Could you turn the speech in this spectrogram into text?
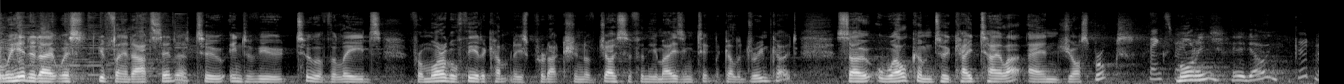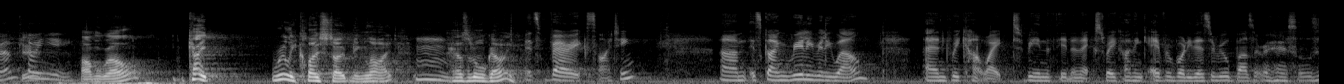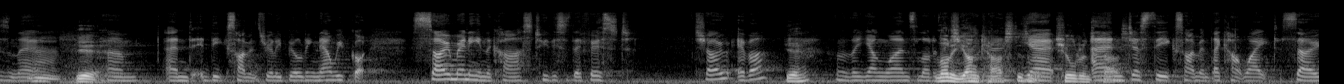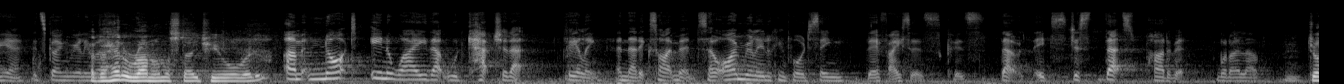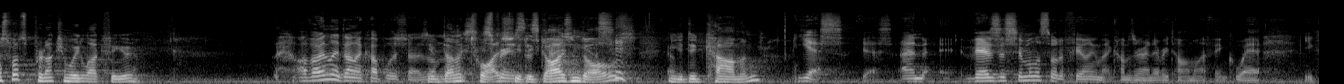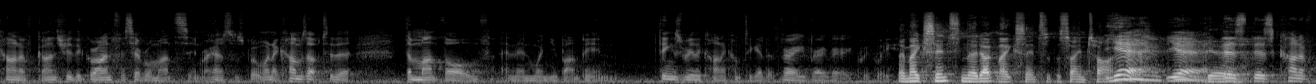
Well, we're here today at West Gippsland Arts Centre to interview two of the leads from Warragul Theatre Company's production of Joseph and the Amazing Technicolor Dreamcoat. So, welcome to Kate Taylor and Jos Brooks. Thanks very Morning, much. how you going? Good, Rob. How are you? I'm well. Kate, really close to opening night. Mm. How's it all going? It's very exciting. Um, it's going really, really well, and we can't wait to be in the theatre next week. I think everybody, there's a real buzz at rehearsals, isn't there? Yeah. Um, and the excitement's really building now. We've got so many in the cast who this is their first show ever. Yeah. The young ones, a lot of A lot of young cast, isn't it? yeah, Children's and cast. just the excitement, they can't wait. So yeah, it's going really Have well. they had a run on the stage here already? Um, not in a way that would capture that feeling and that excitement. So I'm really looking forward to seeing their faces because that it's just that's part of it. What I love. Jos, what's production week like for you? I've only done a couple of shows. You've I've done it twice. You did Guys and Dolls, yes. and you did Carmen. Yes, yes. And there's a similar sort of feeling that comes around every time, I think, where you kind of gone through the grind for several months in rehearsals, but when it comes up to the, the month of, and then when you bump in, things really kind of come together very, very, very quickly. They make sense and they don't make sense at the same time. Yeah, mm-hmm. yeah. Yeah. There's there's kind of r-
